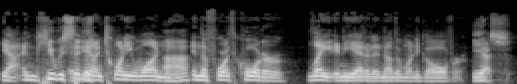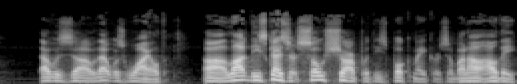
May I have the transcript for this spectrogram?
Yeah, and he was sitting on 21 uh-huh. in the fourth quarter late, and he added another one to go over. Yes, that was uh, that was wild. Uh, a lot of these guys are so sharp with these bookmakers about how, how they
